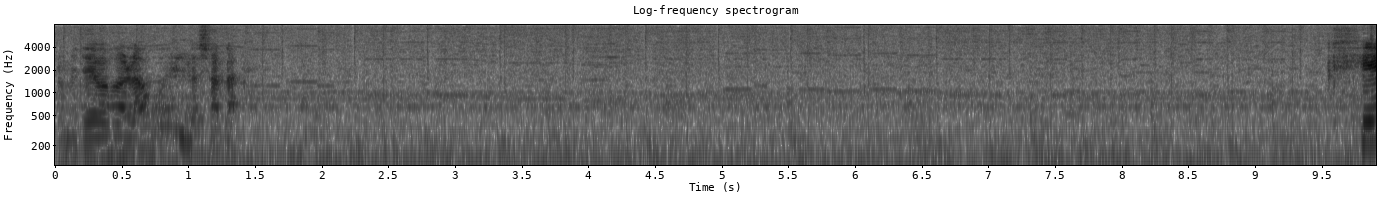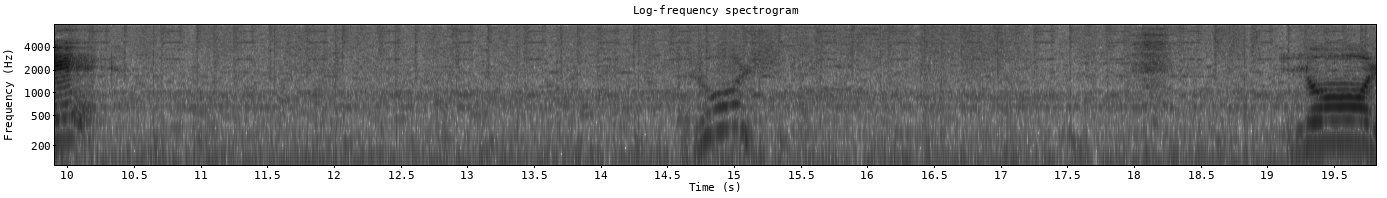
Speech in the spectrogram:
Lo mete debajo del agua y lo saca. ¿Qué? LOL. LOL.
